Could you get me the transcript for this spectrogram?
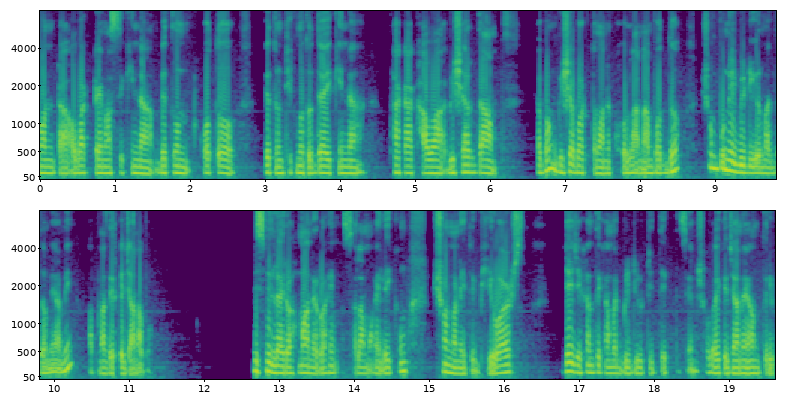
ঘণ্টা? ওভার টাইম আছে কিনা বেতন কত? বেতন ঠিকমতো দেয় কিনা থাকা, খাওয়া ভিসার দাম এবং ভিসা বর্তমানে খোলা না বদ্ধ সম্পূর্ণ ভিডিওর মাধ্যমে আমি আপনাদেরকে জানাব। বিসমিল্লাহ রহমান রহিম। আসসালামু আলাইকুম সম্মানিত ভিউয়ার্স যে যেখান থেকে আমার ভিডিওটি দেখতেছেন সবাইকে জানাই আন্তরিক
